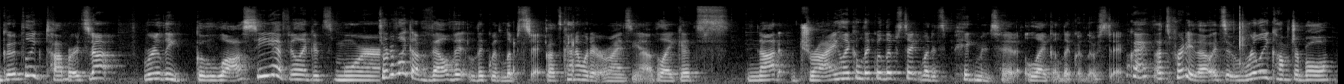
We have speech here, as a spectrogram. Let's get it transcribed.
Good like topper. It's not really glossy. I feel like it's more sort of like a velvet liquid lipstick. That's kind of what it reminds me of. Like it's not drying like a liquid lipstick, but it's pigmented like a liquid lipstick. Okay, that's pretty though. It's really comfortable.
